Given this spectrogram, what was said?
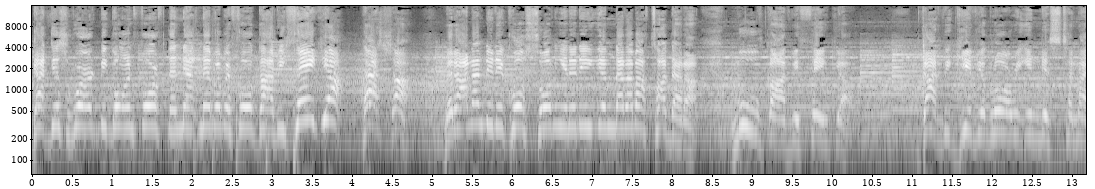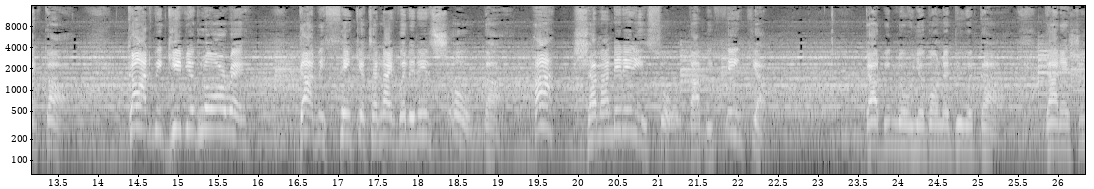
God, this word be going forth than never before, God. We thank you. Move, God, we thank you. God, we give you glory in this tonight, God. God, we give you glory. God, we thank you tonight, but it is so, God. Huh? Shaman, so. God, we thank you. God, we know you're going to do it, God. God, as you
